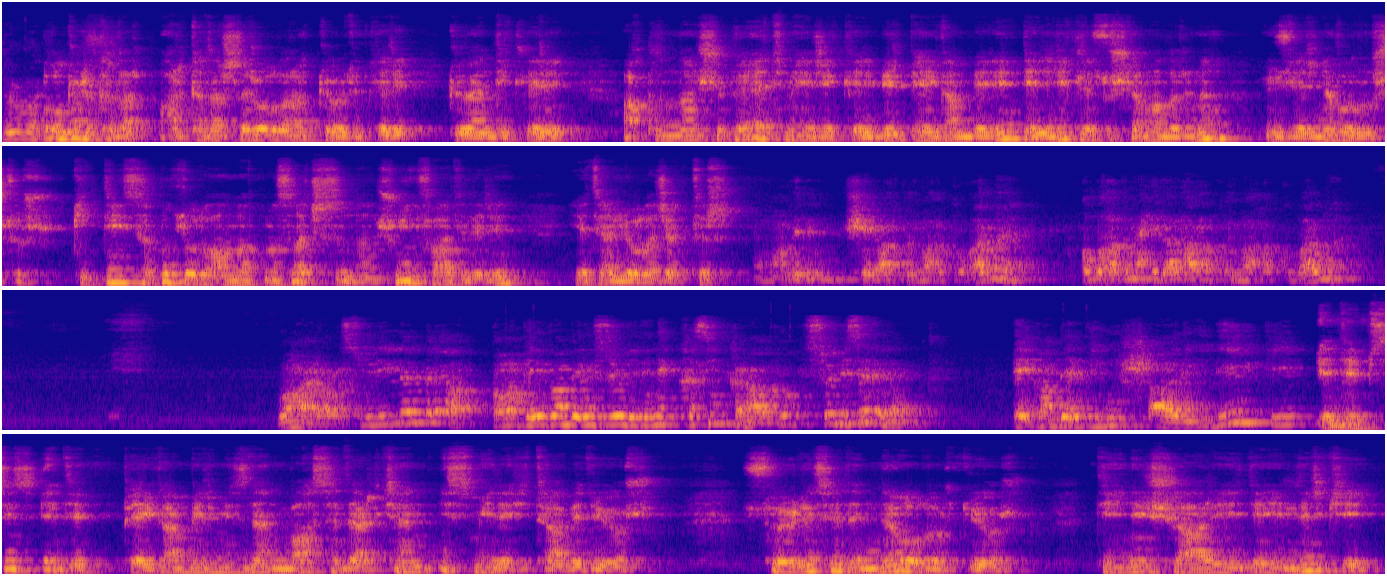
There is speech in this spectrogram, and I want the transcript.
dur o bakayım. güne kadar arkadaşları olarak gördükleri, güvendikleri, aklından şüphe etmeyecekleri bir peygamberi delilikle suçlamalarını üzerine vurmuştur. Gittiği sapık yolu anlatması açısından şu ifadeleri yeterli olacaktır. Muhammed'in şeriat koyma hakkı var mı? Allah adına helal haram koyma hakkı var mı? Ve ma Resulü illa. Ama peygamberin söylediğini kasım kanaat yok. Söylesene ne olur? Peygamber dinin şari'i değil ki. Edepsiz Edip peygamberimizden bahsederken ismiyle hitap ediyor. Söylese de ne olur diyor. Dinin şarii değildir ki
